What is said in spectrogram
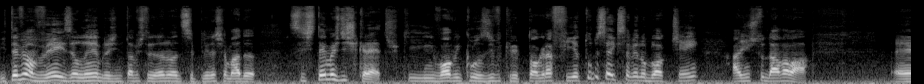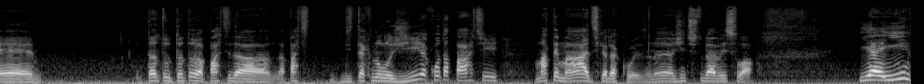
E teve uma vez, eu lembro, a gente estava estudando uma disciplina chamada Sistemas Discretos, que envolve inclusive criptografia, tudo isso aí que você vê no blockchain, a gente estudava lá. É, tanto, tanto a parte da a parte de tecnologia quanto a parte matemática da coisa, né? A gente estudava isso lá. E aí,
